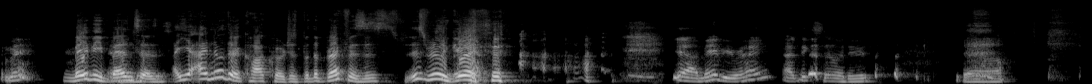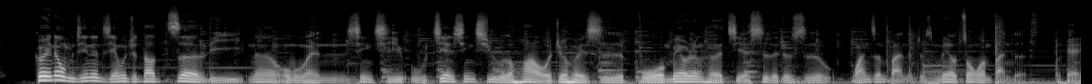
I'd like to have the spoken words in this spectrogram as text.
Maybe Yeah, Ben says, "Yeah, I know they're cockroaches, but the breakfast is is really good." yeah, maybe right. I think so, dude. Yeah. 各位，那我们今天的节目就到这里。那我们星期五见。星期五的话，我就会是播没有任何解释的，就是完整版的，就是没有中文版的。OK，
